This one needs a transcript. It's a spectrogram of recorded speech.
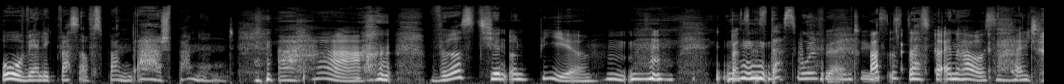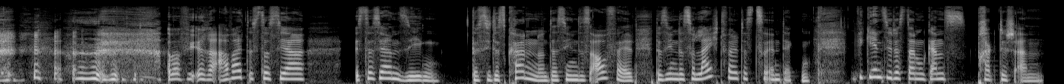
oh, wer legt was aufs Band. Ah, spannend. Aha. Würstchen und Bier. Hm. Was ist das wohl für ein Typ? Was ist das für ein Haushalt? Aber für Ihre Arbeit ist das ja, ist das ja ein Segen dass sie das können und dass ihnen das auffällt, dass ihnen das so leicht fällt, das zu entdecken. Wie gehen Sie das dann ganz praktisch an?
